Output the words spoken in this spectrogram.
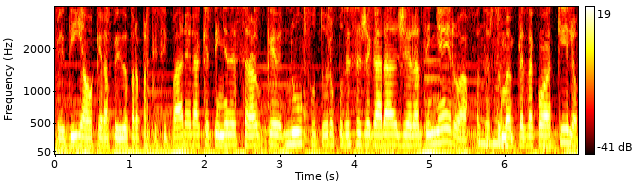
pediam, ou que era pedido para participar, era que tinha de ser algo que no futuro pudesse chegar a gerar dinheiro, a fazer-se uhum. uma empresa com aquilo.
